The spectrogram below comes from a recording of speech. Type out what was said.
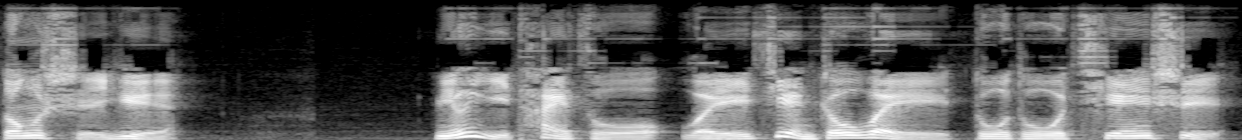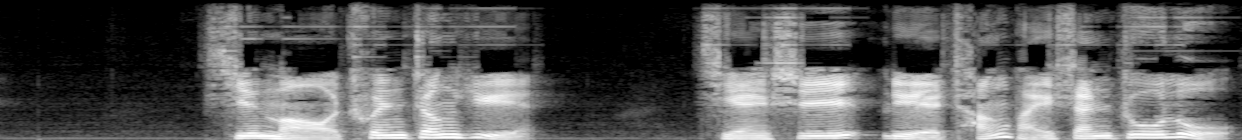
冬十月，明以太祖为建州卫都督佥事。辛卯春正月，遣师掠长白山诸路，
